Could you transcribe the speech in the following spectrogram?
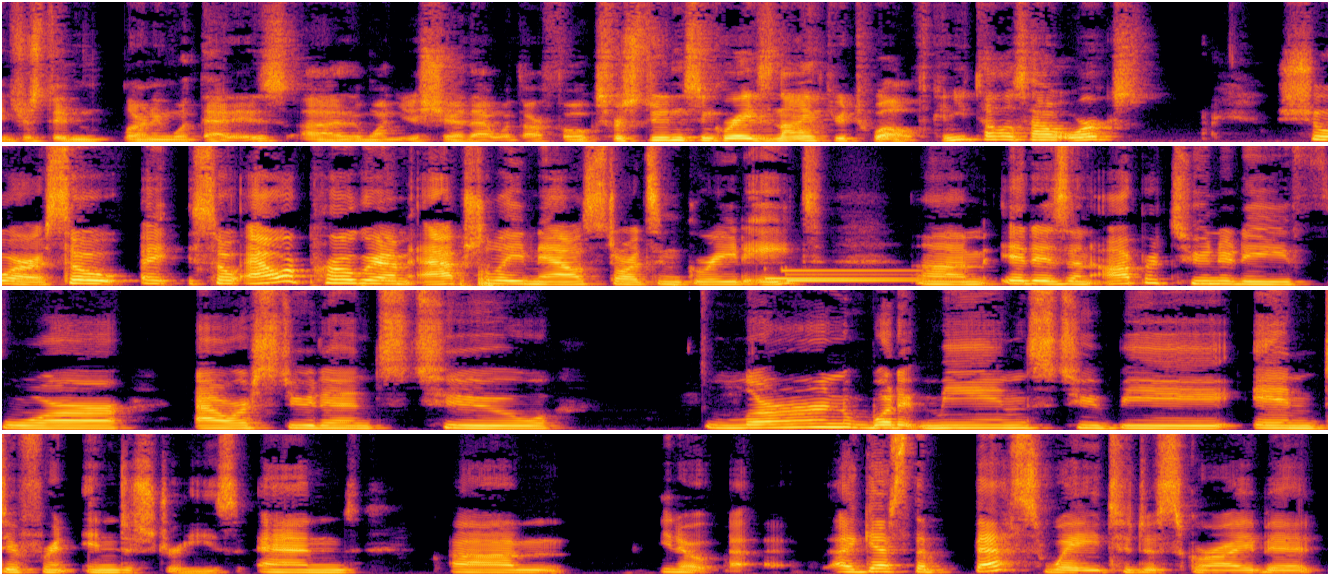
interested in learning what that is. Uh, I want you to share that with our folks for students in grades 9 through 12. Can you tell us how it works? Sure. So, so our program actually now starts in grade eight. Um, it is an opportunity for our students to learn what it means to be in different industries. And, um, you know, I guess the best way to describe it,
